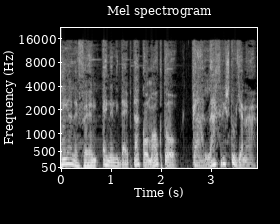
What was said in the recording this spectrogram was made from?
Real FM 97,8. Καλά Χριστούγεννα.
